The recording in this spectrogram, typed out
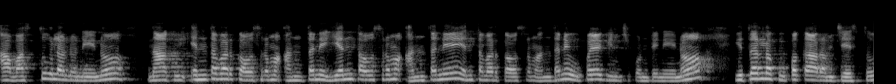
ఆ వస్తువులను నేను నాకు ఎంతవరకు అవసరమో అంతనే ఎంత అవసరమో అంతనే ఎంతవరకు అవసరమో అంతనే ఉపయోగించుకుంటే నేను ఇతరులకు ఉపకారం చేస్తూ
